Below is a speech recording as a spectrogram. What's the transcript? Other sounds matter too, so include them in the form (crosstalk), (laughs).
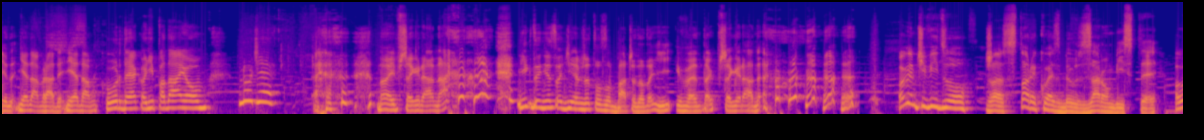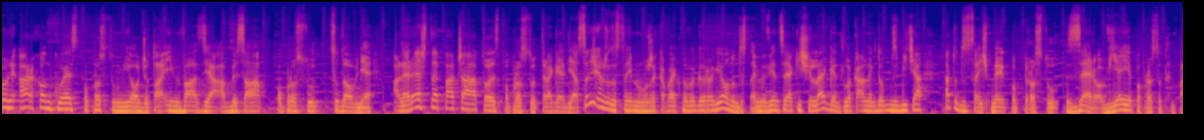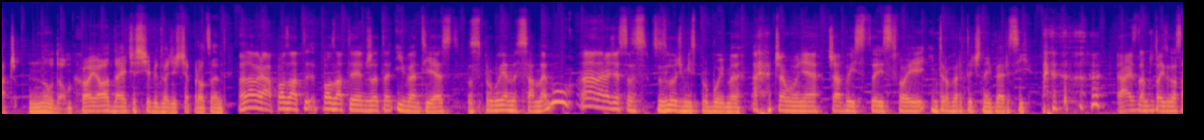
Nie, nie dam rady, nie dam. Kurde, jak oni padają. Ludzie. (laughs) No i przegrana. (laughs) Nigdy nie sądziłem, że to zobaczę na takich eventach przegrane. (laughs) Powiem ci widzu, że Story Quest był zarąbisty. Ogólnie Archon Quest po prostu miodzio, ta inwazja Abyssa po prostu cudownie. Ale resztę patcha to jest po prostu tragedia. Sądziłem, że dostaniemy może kawałek nowego regionu, dostajemy więcej jakichś legend lokalnych do zbicia, a tu dostaliśmy po prostu zero. Wieje po prostu ten patch nudą. Chojo, dajecie z siebie 20%. No dobra, poza, ty, poza tym, że ten event jest, to spróbujemy samemu? A na razie z, z, ludźmi spróbujmy. (laughs) Czemu nie? Trzeba wyjść z tej swojej introwertycznej wersji. (laughs) ja jestem tutaj tylko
